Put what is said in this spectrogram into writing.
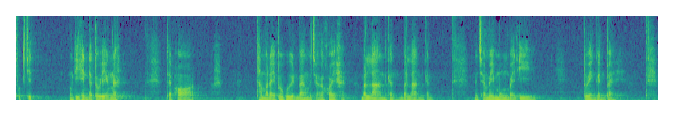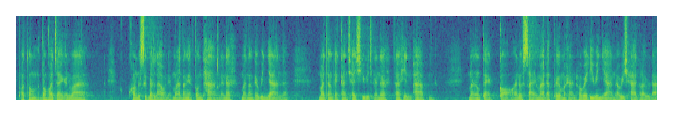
ฝึกจิต บางทีเห็นแต่ตัวเองนะ แต่พอ ทำอะไรเพื่อผู้อื่นบ้างมันจะค่อยๆ balance กัน balance กัน มันจะไม่มุ่งไปที่ตัวเองเกินไป เพราะต้องต้องเข้าใจกันว่า ความรู้สึกเป็นเราเนี่ยมาตั้งแต่ต้นทางแล้วนะมาตั้งแต่วิญญาณแล้วมาตั้งแต่การใช้ชีวิตแล้วนะถ้าเห็นภาพมาตั้งแต่ก่ออนุสัยมาแล้วเติมอาหารเข้าไปที่วิญญาณอวิชชาตลอดเวลา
